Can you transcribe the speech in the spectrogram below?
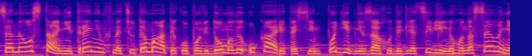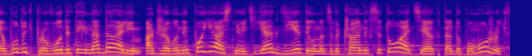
Це не останній тренінг на цю тематику. Повідомили у Карітасі. Подібні заходи для цивільного населення будуть проводити й надалі, адже вони пояснюють, як діяти у надзвичайних ситуаціях та допоможуть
